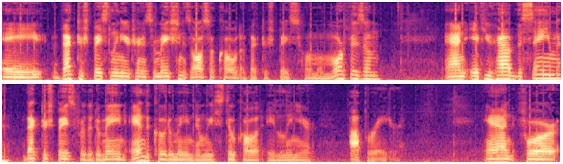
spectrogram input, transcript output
A vector space linear transformation is also called a vector space homomorphism. And if you have the same vector space for the domain and the codomain, then we still call it a linear operator. And for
